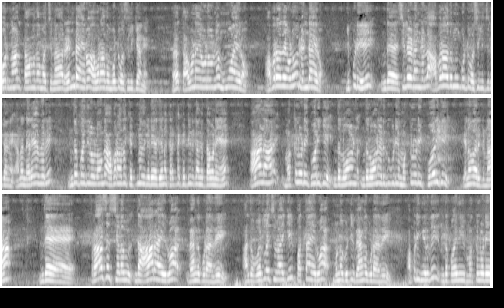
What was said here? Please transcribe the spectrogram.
ஒரு நாள் தாமதமாச்சுன்னா ரெண்டாயிரம் அபராதம் போட்டு வசூலிக்காங்க. அதாவது தவணை எவ்வளவுன்னா மூவாயிரம். அபராதம் எவ்வளவு? ரெண்டாயிரம். இப்படி இந்த சில இடங்களில் அபராதமும் போட்டு வசூலிச்சிருக்காங்க. ஆனால் நிறைய பேர் இந்த பகுதியில் உள்ளவங்க அபராதம் கட்டினது கிடையாது. ஏன்னா கரெக்டாக கட்டியிருக்காங்க தவணையை. ஆனால் மக்களுடைய கோரிக்கை இந்த லோன் இந்த லோனை எடுக்கக்கூடிய மக்களுடைய கோரிக்கை என்னவா இருக்குன்னா இந்த ப்ராசஸ் செலவு இந்த ஆறாயிரம் ரூபா வாங்கக்கூடாது. அந்த ஒரு லட்ச ரூபாய்க்கு பத்தாயிரம் ரூபா முன்னக்கூட்டி வாங்கக்கூடாது. அப்படிங்கிறது இந்த பகுதி மக்களுடைய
